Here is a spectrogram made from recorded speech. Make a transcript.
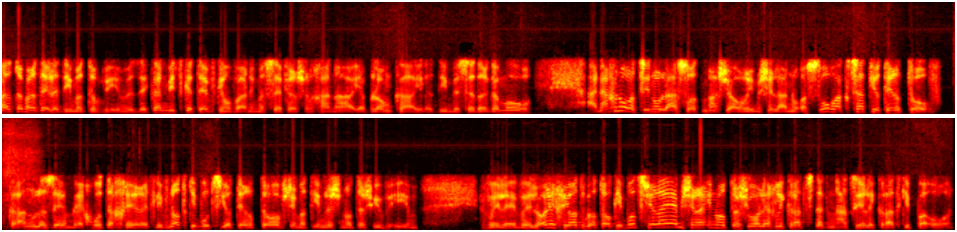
מה זאת אומרת הילדים הטובים? וזה כאן מתכתב כמובן עם הספר של חנה יבלונקה, ילדים בסדר גמור. אנחנו רצינו לעשות מה שההורים שלנו עשו, רק קצת יותר טוב. קראנו לזה איכות אחרת. לבנות קיבוץ יותר טוב שמתאים לשנות ה-70, ולא לחיות באותו קיבוץ שלהם, שראינו אותו שהוא הולך לקראת סטגנציה, לקראת קיפאון.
